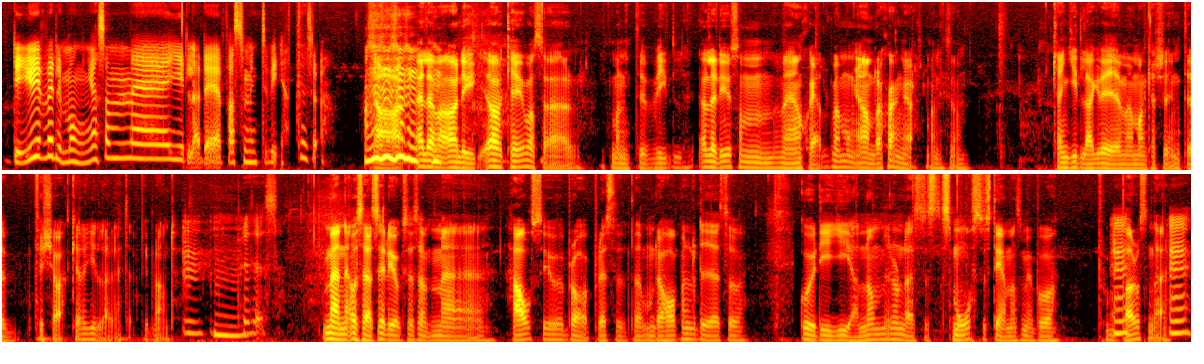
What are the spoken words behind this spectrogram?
Det är ju väldigt många som eh, gillar det fast som inte vet det tror jag. Ja, eller ja, det ja, kan ju vara så här att man inte vill, eller det är ju som med en själv med många andra genrer, att man liksom kan gilla grejer men man kanske inte försöker gilla det typ ibland. Mm. Mm. Precis. Men och sen så är det ju också som med House är ju bra på det sättet om du har melodier så går ju det igenom i de där små systemen som är på pubbar Mm. och sånt där. Mm.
